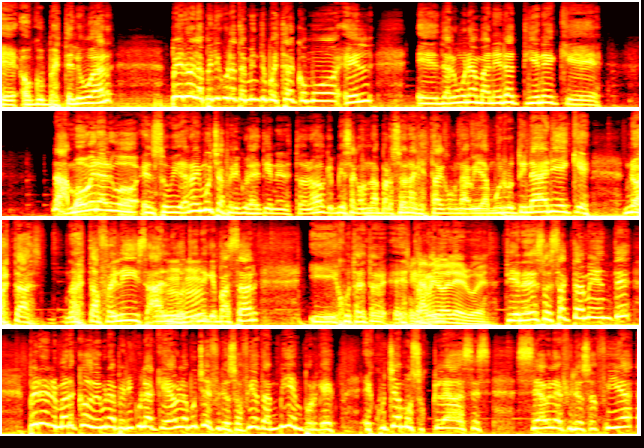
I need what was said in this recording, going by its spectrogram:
eh, ocupe este lugar. Pero la película también te muestra cómo él, eh, de alguna manera, tiene que nada, mover algo en su vida. No hay muchas películas que tienen esto, ¿no? Que empieza con una persona que está con una vida muy rutinaria y que no está, no está feliz, algo tiene que pasar. Y justamente esta El camino del héroe. tiene eso exactamente, pero en el marco de una película que habla mucho de filosofía también, porque escuchamos sus clases, se habla de filosofía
